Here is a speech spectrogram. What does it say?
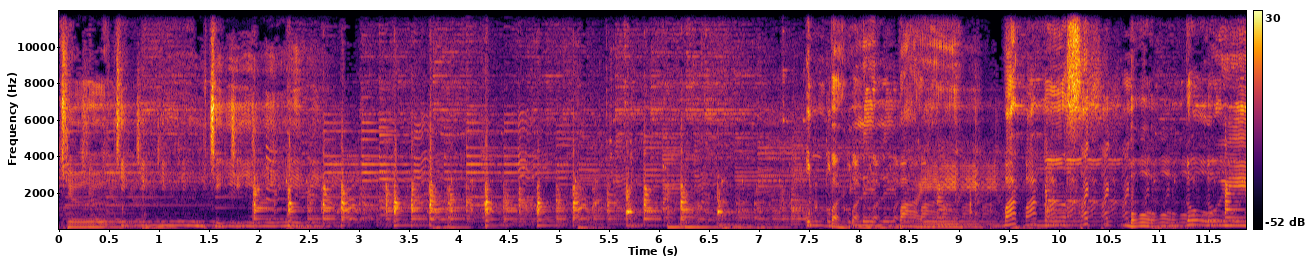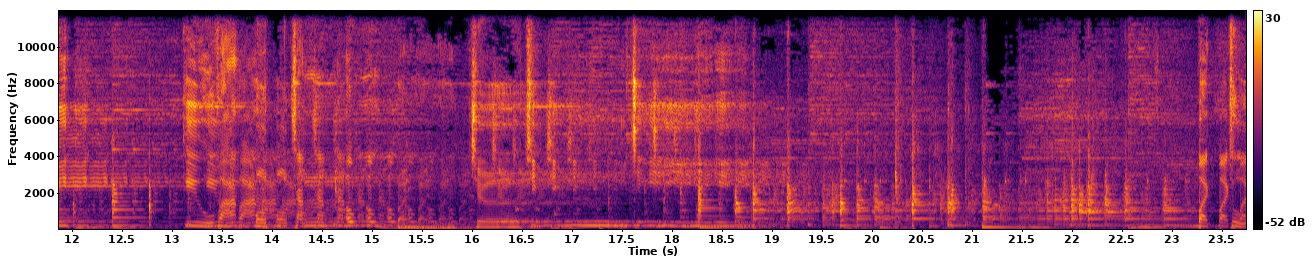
chờ chi chi chi. Bát sách một đôi kiều vàng một một trăm ông ông bảy chờ chi chi bạch thủ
